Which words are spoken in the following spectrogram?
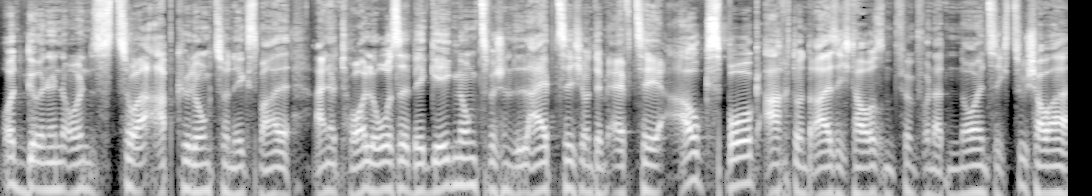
Uhr und gönnen uns zur Abkühlung zunächst mal eine torlose Begegnung zwischen Leipzig und dem FC Augsburg. 38.590 Zuschauer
